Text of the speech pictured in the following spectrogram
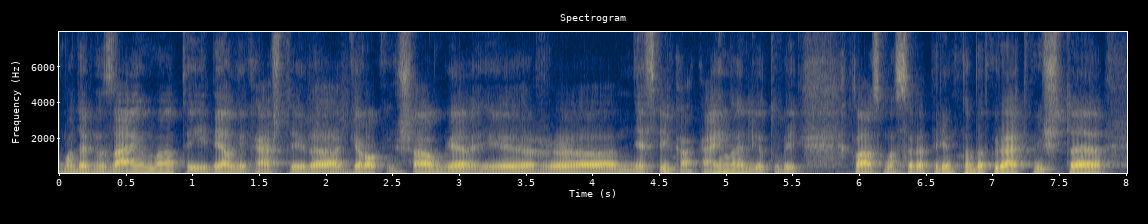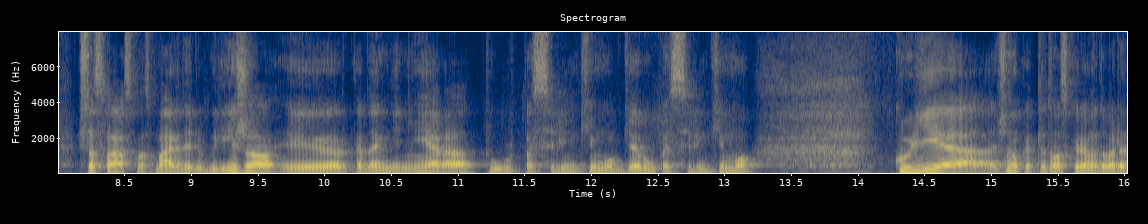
modernizavimą, tai vėlgi kaštai yra gerokai išaugę ir nesveika kaina Lietuvai. Klausimas yra priimtina, bet kuriuo atveju šita, šitas klausimas Marderiu grįžo ir kadangi nėra tų pasirinkimų, gerų pasirinkimų, kurie, žinau, kad Lietuvos kariuomenė dabar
